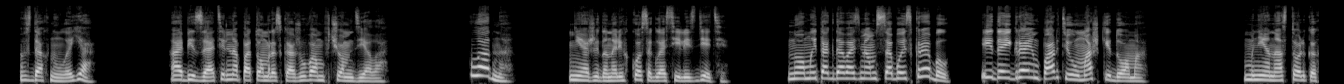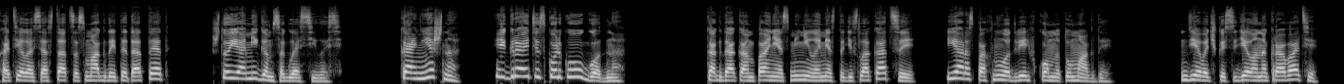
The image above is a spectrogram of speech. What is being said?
— вздохнула я. «Обязательно потом расскажу вам, в чем дело». «Ладно», — неожиданно легко согласились дети. «Но мы тогда возьмем с собой скребл и доиграем партию у Машки дома». Мне настолько хотелось остаться с Магдой тет-а-тет, -тет, что я мигом согласилась. «Конечно, играйте сколько угодно». Когда компания сменила место дислокации, я распахнула дверь в комнату Магды. Девочка сидела на кровати,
